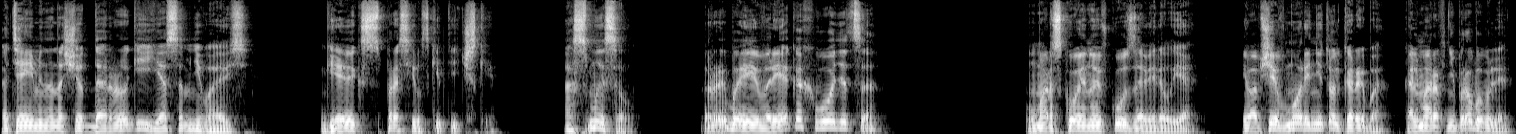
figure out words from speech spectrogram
Хотя именно насчет дороги я сомневаюсь. Гевикс спросил скептически. А смысл? Рыба и в реках водится. У морской иной вкус, заверил я. И вообще в море не только рыба. Кальмаров не пробовали?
